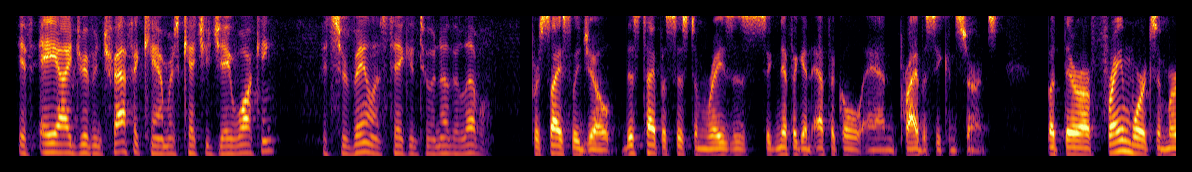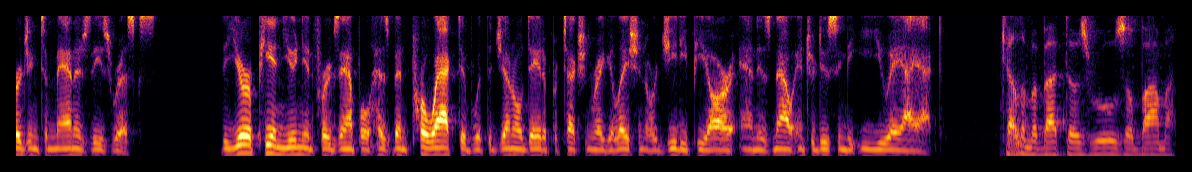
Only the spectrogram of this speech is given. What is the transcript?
If AI driven traffic cameras catch you jaywalking, it's surveillance taken to another level. Precisely, Joe. This type of system raises significant ethical and privacy concerns. But there are frameworks emerging to manage these risks. The European Union, for example, has been proactive with the General Data Protection Regulation, or GDPR, and is now introducing the EU AI Act. Tell them about those rules, Obama.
